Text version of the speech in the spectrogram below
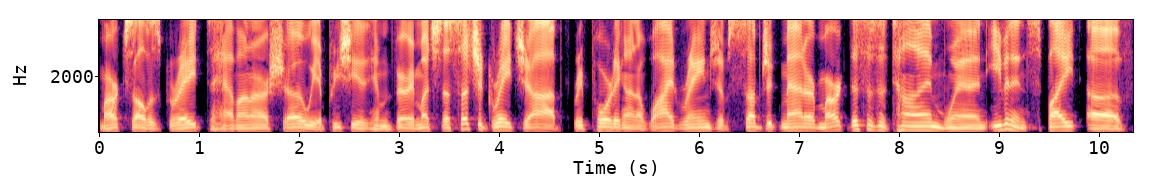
Mark's always great to have on our show. We appreciate him very much. Does such a great job reporting on a wide range of subject matter. Mark, this is a time when, even in spite of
